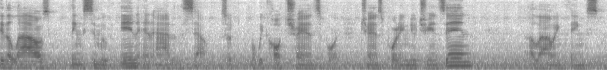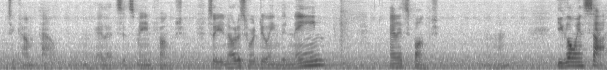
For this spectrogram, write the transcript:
it allows things to move in and out of the cell. So what we call transport, transporting nutrients in, allowing things to come out. Okay, that's its main function. So you notice we're doing the name and its function. You go inside,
